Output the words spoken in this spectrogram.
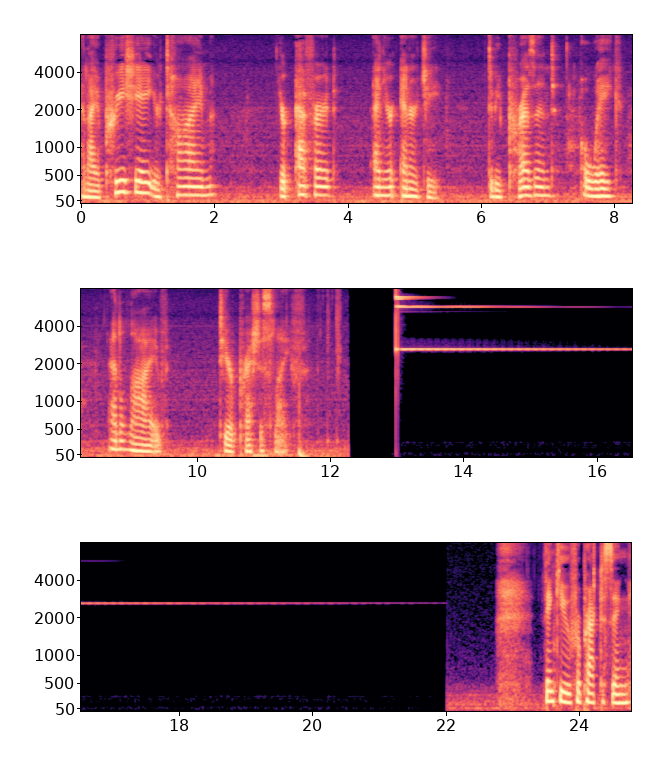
And I appreciate your time, your effort, and your energy to be present, awake, and alive to your precious life. Thank you for practicing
